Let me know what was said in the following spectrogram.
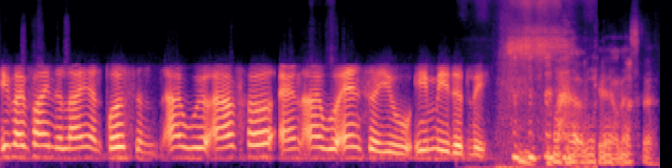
if I find the lion person, I will ask her and I will answer you immediately. okay, Master.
